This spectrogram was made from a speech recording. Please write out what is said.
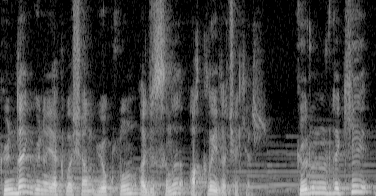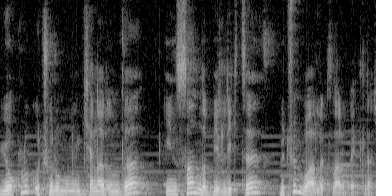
Günden güne yaklaşan yokluğun acısını aklıyla çeker. Görünürdeki yokluk uçurumunun kenarında insanla birlikte bütün varlıklar bekler.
